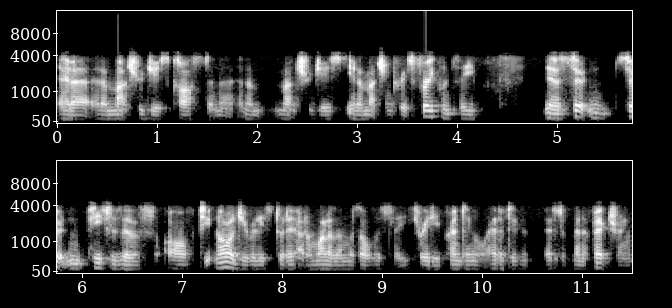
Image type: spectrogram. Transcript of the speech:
at a, at a much reduced cost and a, and a much reduced, you know, much increased frequency? You know, certain certain pieces of, of technology really stood out, and one of them was obviously 3D printing or additive additive manufacturing.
